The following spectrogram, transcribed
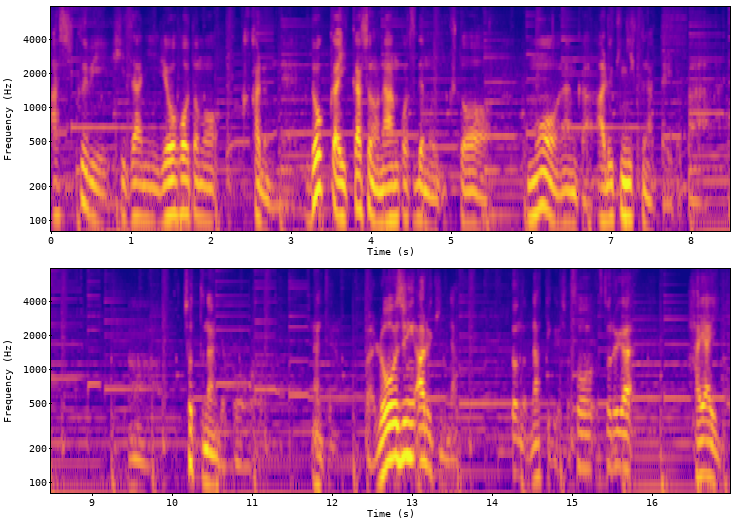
足首膝に両方ともかかるんでどっか一箇所の軟骨でも行くともうなんか歩きにくくなったりとか、ちょっとなんかこうなんていうのやっぱ老人歩きになってどんどんなっていくでしょそうそれが早いっていうか、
